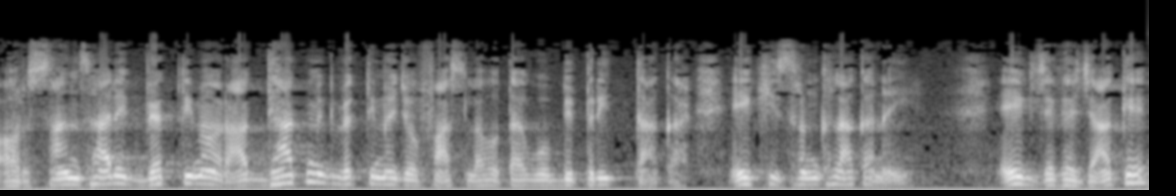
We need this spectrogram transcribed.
और सांसारिक व्यक्ति में और आध्यात्मिक व्यक्ति में जो फासला होता है, वो विपरीतता का है। एक ही श्रृंखला का नहीं। एक जगह जाके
